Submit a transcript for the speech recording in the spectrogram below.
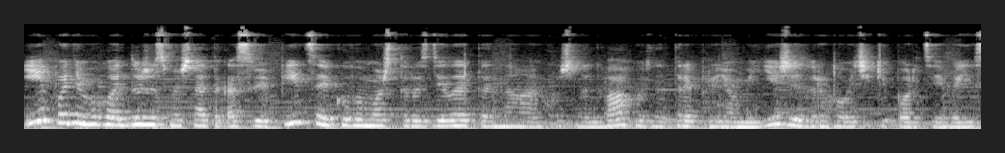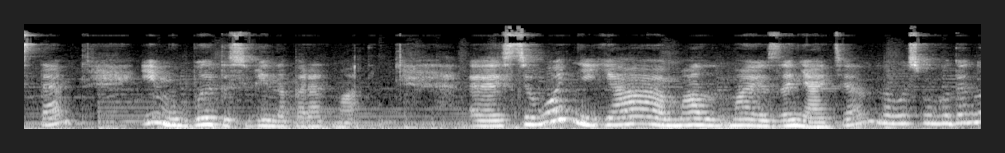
І потім виходить дуже смачна така собі піца, яку ви можете розділити на хоч на два, хоч на три прийоми їжі, враховуючи які порції ви їсте, і будете собі наперед мати. Е, Сьогодні я маю заняття на 8 годину,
